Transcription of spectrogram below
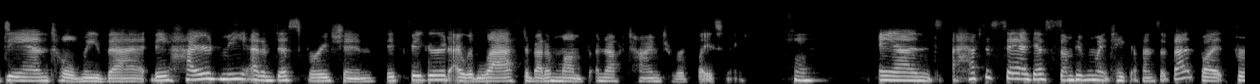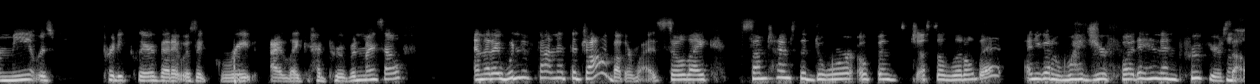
Dan told me that they hired me out of desperation. They figured I would last about a month, enough time to replace me. Hmm. And I have to say, I guess some people might take offense at that, but for me, it was pretty clear that it was a great, I like had proven myself and that I wouldn't have gotten at the job otherwise. So, like, sometimes the door opens just a little bit and you got to wedge your foot in and prove yourself.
